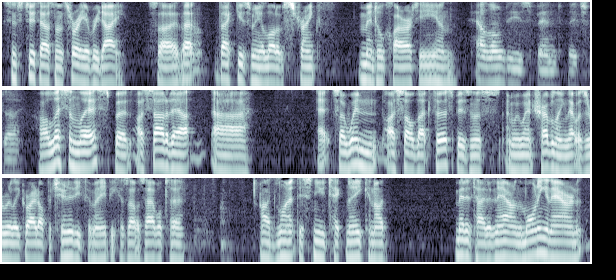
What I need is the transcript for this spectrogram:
since 2003 every day. So that Right. that gives me a lot of strength, mental clarity, and How long do you spend each day? Oh, less and less, but I started out. Uh, at, so when I sold that first business and we went travelling, that was a really great opportunity for me because I was able to. I'd learnt this new technique and I'd meditated an hour in the morning, an hour in,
